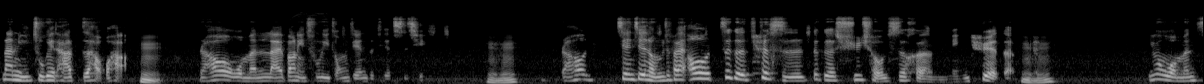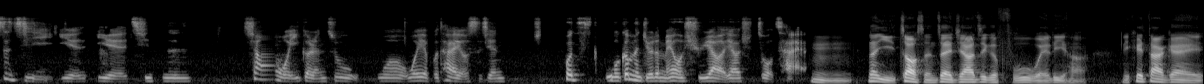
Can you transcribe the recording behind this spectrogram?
那你煮给他吃好不好？嗯，然后我们来帮你处理中间这些事情。嗯哼，然后渐渐的我们就发现，哦，这个确实这个需求是很明确的。嗯哼，因为我们自己也也其实像我一个人住，我我也不太有时间，或我根本觉得没有需要要去做菜。嗯嗯，那以灶神在家这个服务为例哈。你可以大概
